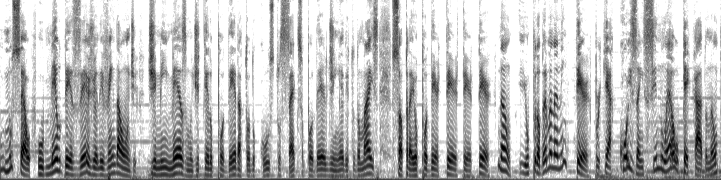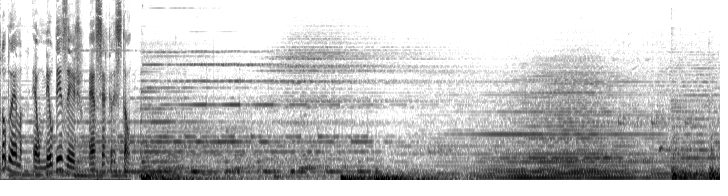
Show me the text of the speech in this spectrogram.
no céu. O meu desejo ele vem da onde? De mim mesmo, de ter o poder a todo custo, sexo, poder, dinheiro e tudo mais, só para eu poder ter, ter, ter. Não. E o problema não é nem ter, porque a coisa em si não é o pecado, não é um problema, é o meu desejo. Essa é a questão.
